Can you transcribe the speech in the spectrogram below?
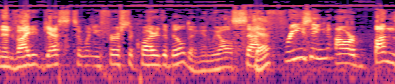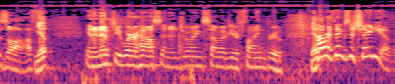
an invited guest to when you first acquired the building, and we all sat Yeah. freezing our buns off Yep. in an empty warehouse and enjoying some of your fine brew. Yep. How are things at Shady Oak?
